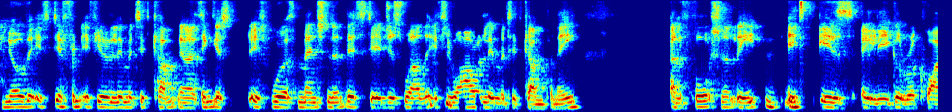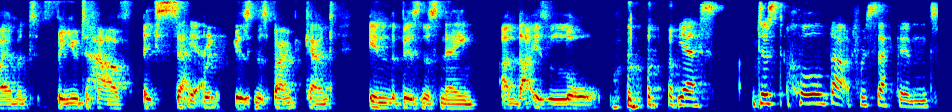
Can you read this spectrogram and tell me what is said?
I know that it's different if you're a limited company. And I think it's it's worth mentioning at this stage as well that if you are a limited company, unfortunately, it is a legal requirement for you to have a separate yeah. business bank account in the business name, and that is law. yes, just hold that for a second.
